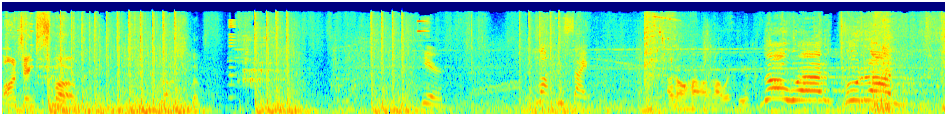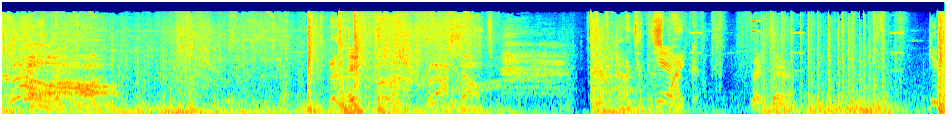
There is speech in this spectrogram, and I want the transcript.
Launching smoke. Rush them. Here. Blocking sight. I don't have. I'm not with you. Nowhere to run. Oh my god. Hey. Flash out. Planted the Here. spike. Right there. Give me,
